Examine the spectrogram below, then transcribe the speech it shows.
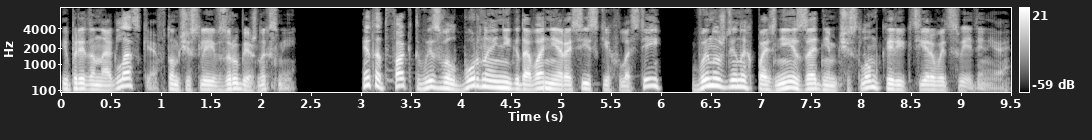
и предана огласке, в том числе и в зарубежных СМИ, этот факт вызвал бурное негодование российских властей, вынужденных позднее задним числом корректировать сведения.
